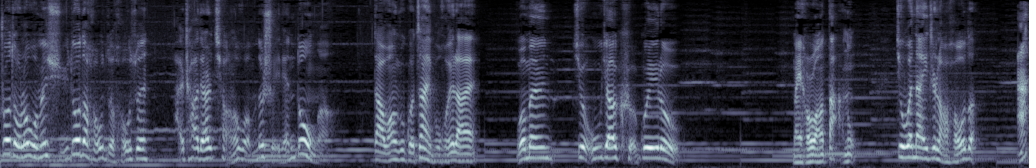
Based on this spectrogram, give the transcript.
捉走了我们许多的猴子猴孙。”还差点抢了我们的水帘洞啊！大王如果再不回来，我们就无家可归喽！美猴王大怒，就问那一只老猴子：“啊，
